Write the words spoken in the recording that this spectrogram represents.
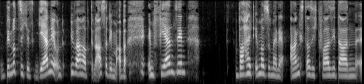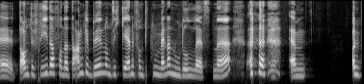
benutze ich es gerne und überhaupt und außerdem, aber im Fernsehen war halt immer so meine Angst, dass ich quasi dann äh, Tante Frieda von der Danke bin und sich gerne von dicken Männern nudeln lässt, ne? ähm, und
